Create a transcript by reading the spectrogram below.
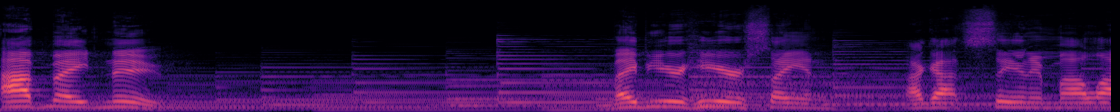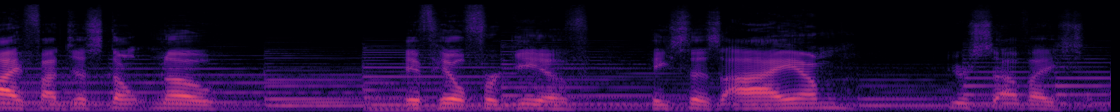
I've made new. Maybe you're here saying, I got sin in my life. I just don't know if He'll forgive. He says, I am your salvation.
